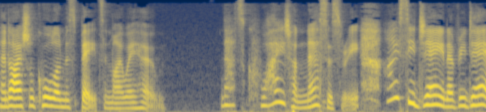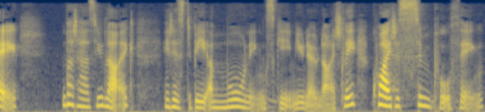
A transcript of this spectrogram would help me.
and I shall call on Miss Bates in my way home." "That's quite unnecessary. I see Jane every day. But as you like. It is to be a morning scheme, you know, Knightley, quite a simple thing.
